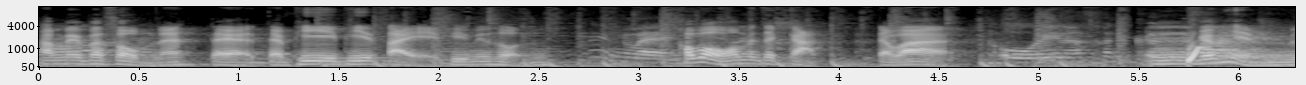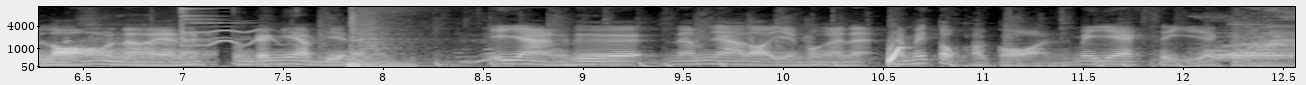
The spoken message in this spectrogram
ถ้าไม่ผสมนะ แต่แต่พี่พี่ใส่พี่ไม่สน แรงเขาบอกว่ามันจะกัด แต่ว่าโอ้ยนะคันอืมก็ไม่เห็นร้องมันอะไรนะมันก็เงียบดีนะอีกอย่างคือน้ำยาหล่อเย็นพวกนั้นอะจะไม่ตกตะกอนไม่แยกสีแยกตัวน้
